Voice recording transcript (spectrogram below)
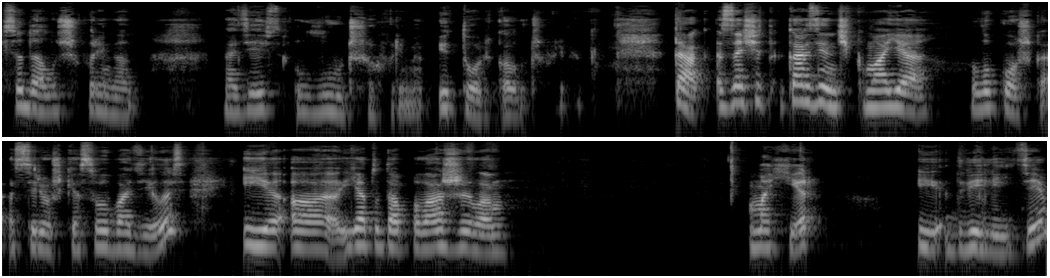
Сюда лучших времен надеюсь, лучших времен. И только лучших времен. Так, значит, корзиночка моя, лукошка от сережки освободилась. И э, я туда положила махер и две лидии.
